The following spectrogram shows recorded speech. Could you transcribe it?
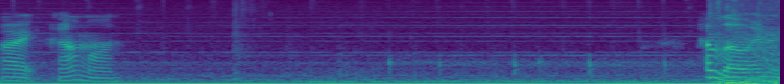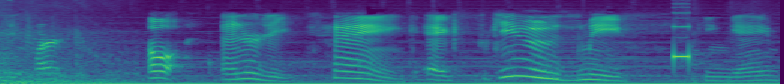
Alright, come on. Hello, energy part. Oh, energy tank. Excuse me, fucking game.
